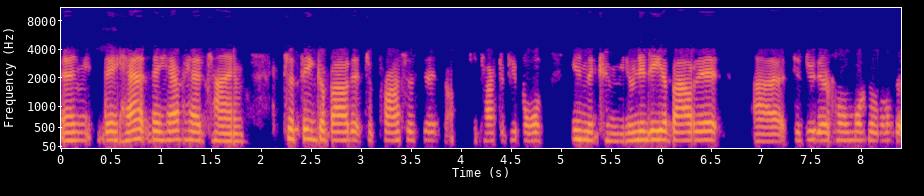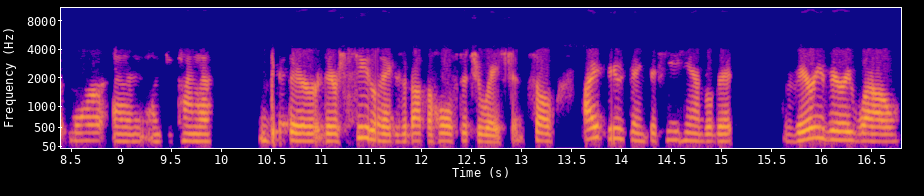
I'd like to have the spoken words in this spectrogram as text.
and they had they have had time to think about it, to process it, to talk to people in the community about it, uh, to do their homework a little bit more, and, and to kind of get their their sea legs about the whole situation. So I do think that he handled it very very well,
